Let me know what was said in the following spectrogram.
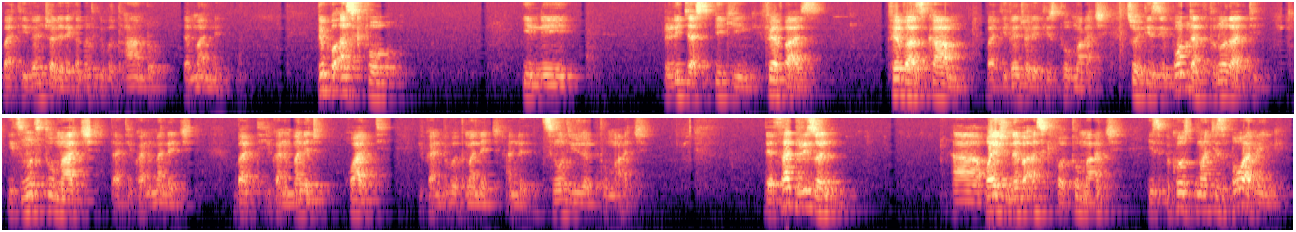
but eventually they cannot be able to handle the money. People ask for, in religious speaking, favors. Favors come, but eventually it is too much. So it is important to know that it's not too much that you can manage, but you can manage what you can be able to manage, and it's not usually too much. The third reason uh, why you should never ask for too much is because too much is boring.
